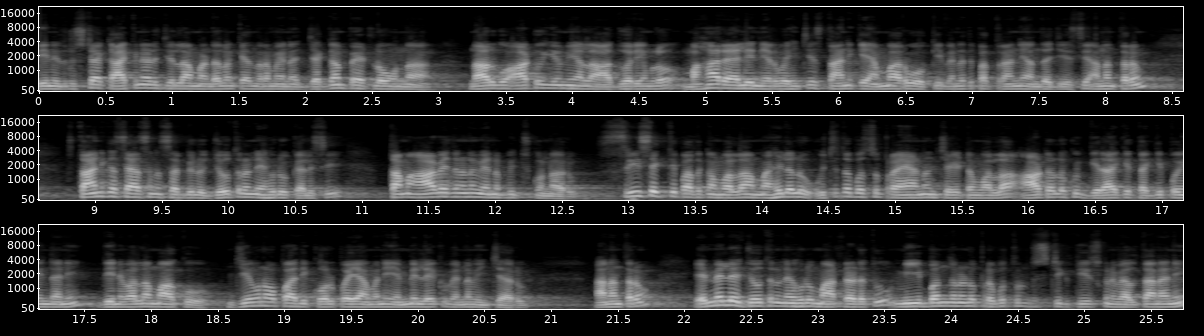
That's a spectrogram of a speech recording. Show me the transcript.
దీని దృష్ట్యా కాకినాడ జిల్లా మండలం కేంద్రమైన జగ్గంపేటలో ఉన్న నాలుగు ఆటో యూనియన్ల ఆధ్వర్యంలో మహార్యాలీ నిర్వహించి స్థానిక ఎంఆర్ఓకి వినతి పత్రాన్ని అందజేసి అనంతరం స్థానిక శాసనసభ్యులు జ్యోతుల నెహ్రూ కలిసి తమ ఆవేదనను విన్నపించుకున్నారు. శ్రీశక్తి పథకం వల్ల మహిళలు ఉచిత బస్సు ప్రయాణం చేయటం వల్ల ఆటోలకు గిరాకీ తగ్గిపోయిందని దీనివల్ల మాకు జీవనోపాధి కోల్పోయామని ఎమ్మెల్యేకు విన్నవించారు. అనంతరం ఎమ్మెల్యే జ్యోతుల నెహ్రూ మాట్లాడుతూ మీ ఇబ్బందులను ప్రభుత్వం దృష్టికి తీసుకుని వెళ్తానని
